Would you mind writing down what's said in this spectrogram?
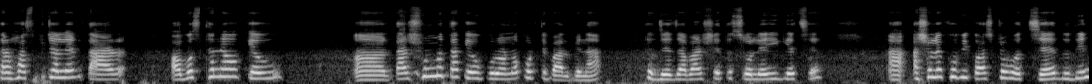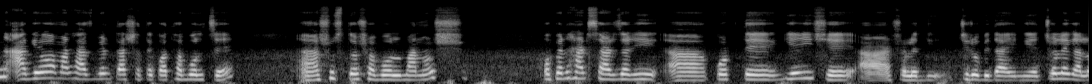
তার হসপিটালের তার অবস্থানেও কেউ তার শূন্যতা কেউ পূরণও করতে পারবে না। তো যে যাবার সে তো চলেই গেছে। আসলে খুবই কষ্ট হচ্ছে। দুদিন আগেও আমার হাজব্যান্ড তার সাথে কথা বলছে। সুস্থ, সবল মানুষ। ওপেন হার্ট সার্জারি করতে গিয়েই সে আসলে চিরবিদায় নিয়ে চলে গেল।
